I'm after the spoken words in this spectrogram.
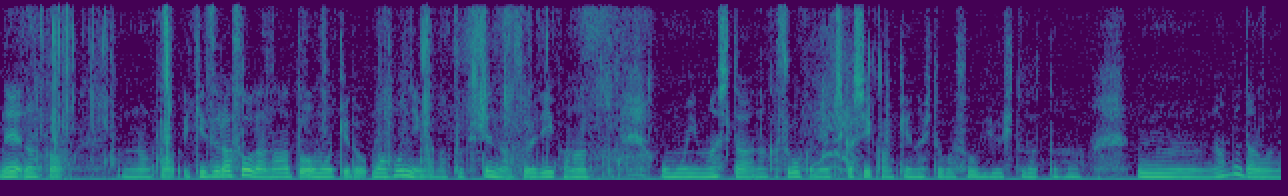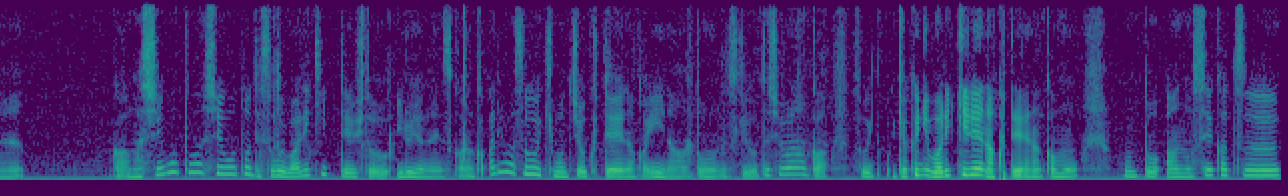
ねなんかなんか生きづらそうだなとは思うけど、まあ、本人が納得してんのはそれでいいかなと思いました。なんかすごくね近しい関係の人がそういう人だったな。うーんなんでだろうね。か、まあ、仕事は仕事ですごい割り切ってる人いるじゃないですか。なんかあれはすごい気持ちよくてなんかいいなと思うんですけど私はなんかそう逆に割り切れなくてなんかもう本当あの生活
